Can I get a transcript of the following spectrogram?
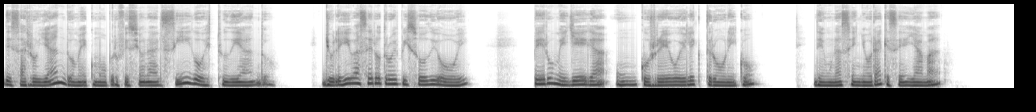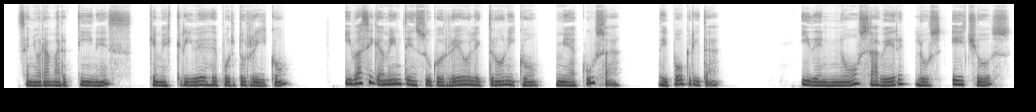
desarrollándome como profesional, sigo estudiando. Yo les iba a hacer otro episodio hoy, pero me llega un correo electrónico de una señora que se llama señora Martínez, que me escribe desde Puerto Rico, y básicamente en su correo electrónico me acusa de hipócrita y de no saber los hechos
